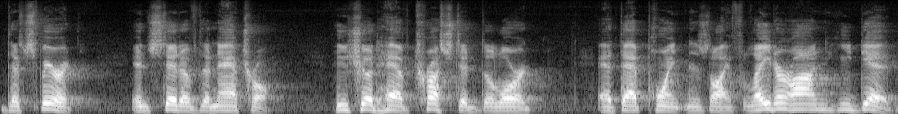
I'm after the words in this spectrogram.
the spirit instead of the natural. He should have trusted the Lord at that point in his life. Later on, he did,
